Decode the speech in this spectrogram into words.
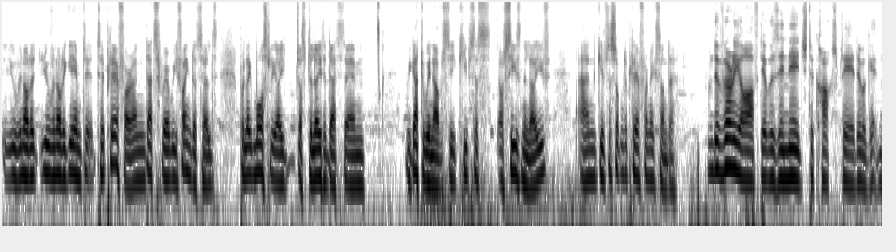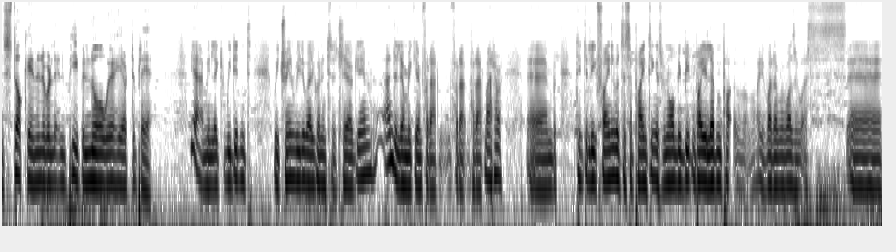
you've another you've another game to, to play for, and that's where we find ourselves. But like mostly, I just delighted that um, we got to win. Obviously, keeps us our season alive and gives us something to play for next Sunday. From the very off, there was an edge to Cork's play. They were getting stuck in, and they were letting people know we're here to play. Yeah, I mean, like we didn't, we trained really well going into the Clare game and the Limerick game for that, for that, for that matter. Um, but I think the league final was disappointing as we'd all been beaten by eleven, po- whatever it was. It was. Uh,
